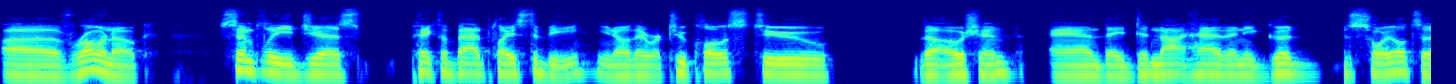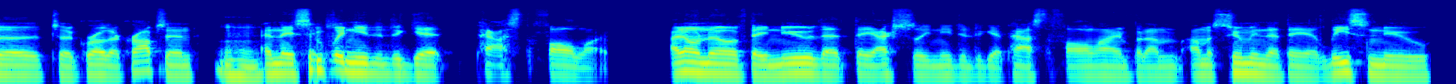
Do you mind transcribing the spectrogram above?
of Roanoke simply just picked a bad place to be. You know, they were too close to the ocean and they did not have any good soil to to grow their crops in Mhm. and they simply needed to get past the fall line. I don't know if they knew that they actually needed to get past the fall line, but I'm I'm assuming that they at least knew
